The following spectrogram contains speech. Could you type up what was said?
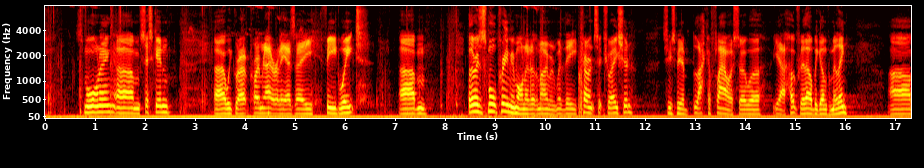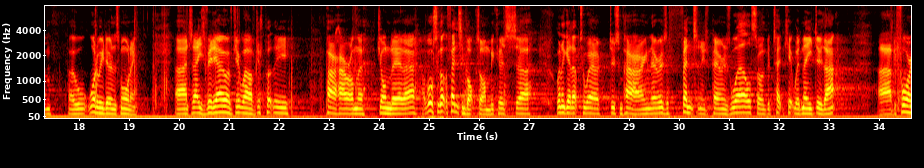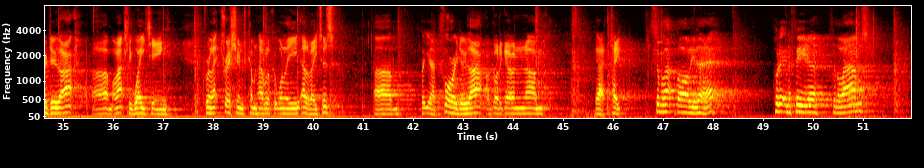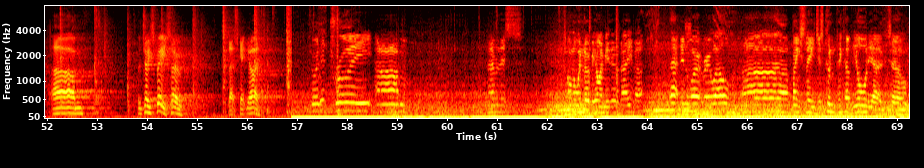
this morning. Um, siskin. Uh, we grow it primarily as a feed wheat, um, but there is a small premium on it at the moment with the current situation. Seems to be a lack of flour, so uh, yeah, hopefully they'll be going for milling. Um, so what are we doing this morning? Uh, today's video, I've well, I've just put the power harrow on the John Deere there. I've also got the fencing box on because uh, when I get up to where I do some power harrowing, there is a fence that needs repairing as well, so I'm going to take the kit with me, do that. Uh, before I do that, um, I'm actually waiting for an electrician to come and have a look at one of the elevators. Um, but yeah, before I do that, I've got to go and um, yeah, take some of that barley there, put it in a feeder for the lambs, um, the JCB. So let's get going. So I did try um, having this on the window behind me the other day, but that didn't work very well. Uh, basically, just couldn't pick up the audio. So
